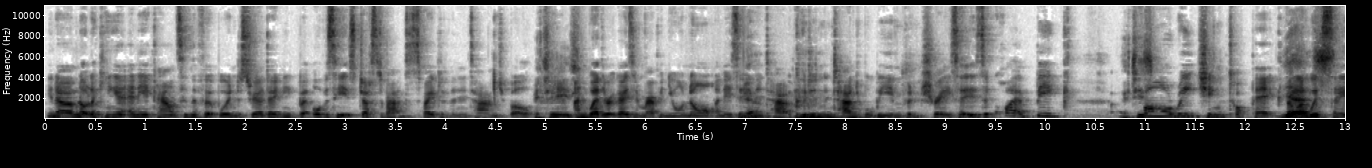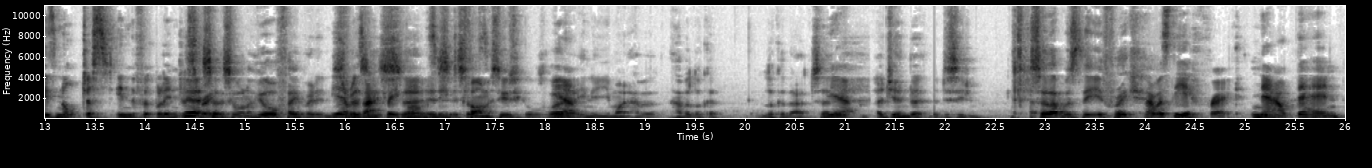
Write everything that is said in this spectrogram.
you know, I'm not looking at any accounts in the football industry. I don't need, but obviously it's just about disposal of an intangible. It is. And whether it goes in revenue or not, and is it an Yeah. inta- could an intangible be inventory? So it's a quite a big, It is. A far-reaching topic that I would say is not just in the football Yeah, industry. so, so one of your favourite industries exactly, is, uh, is, is pharmaceuticals. where Yeah. you know you might have a have a look at look at that uh, yeah. agenda decision. So that was the IFRIC. That was the IFRIC. Now then,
